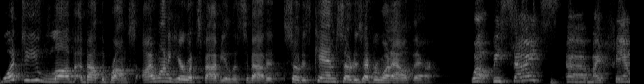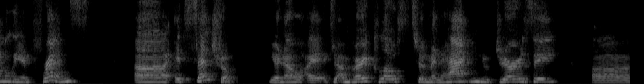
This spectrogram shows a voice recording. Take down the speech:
what do you love about the Bronx? I want to hear what's fabulous about it. So does Kim. So does everyone out there. Well, besides uh, my family and friends, uh, it's central. You know, I, I'm very close to Manhattan, New Jersey, uh,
